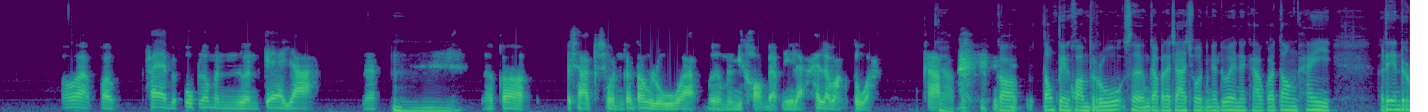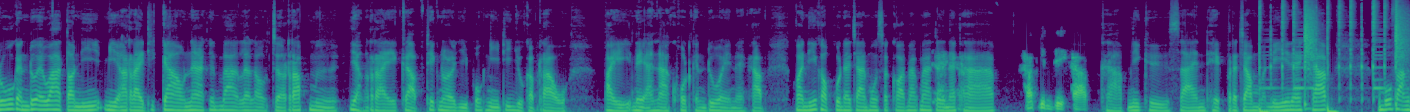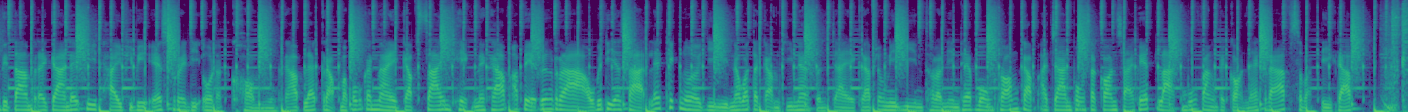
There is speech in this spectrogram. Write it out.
เพราะว่าพอแพร่ไปปุ๊บแล้วมันมันแก้ยากอืม แล้วก็ประชาชนก็ต้องรู้ว่าเออมันมีของแบบนี้แหละให้ระวังตัวครับครับก็ต้องเป็นความรู้เสริมกับประชาชนกันด้วยนะครับ ก็ต้องให้เรียนรู้กันด้วยว่าตอนนี้มีอะไรที่ก้าวหน้าขึ้นบ้าง แล้วเราจะรับมืออย่างไรกับเทคโนโลยีพวกนี้ที่อยู่กับเราไปในอนาคตกันด้วยนะครับ วันนี้ขอบคุณอาจารย์พงศกรมาก ๆ เลยนะครับ ครับยินดีครับ ครับ นี่คือ Science Tech ประจำวันนี้นะครับ คุณผู้ฟังติดตามรายการได้ที่ thaipbsradio.com ครับและกลับมาพบกันใหม่กับ s ซ i e n Tech นะครับ อัปเดตเรื่องราววิทยาศาสตร์และเทคโนโลยีนวัตกรรมที่น่าสนใจครับ ช่วงนี้ยีนทรณินเทพวงศ์พร้อมกับอาจารย์พงศกรสายเพชรลาคุณผู้ฟังไปก่อนนะครับ สวัสดีครับ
